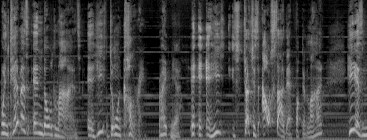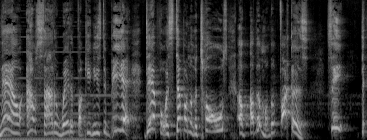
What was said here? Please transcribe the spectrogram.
when Kevin's in those lines and he's doing coloring, right? Yeah. And, and- and he stretches outside that fucking line. He is now outside of where the fuck he needs to be at. Therefore, stepping on the toes of other motherfuckers. See, th-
